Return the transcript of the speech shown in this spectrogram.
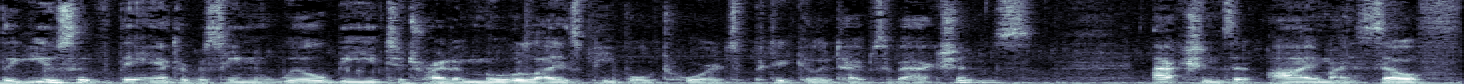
the use of the Anthropocene will be to try to mobilize people towards particular types of actions, actions that I myself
